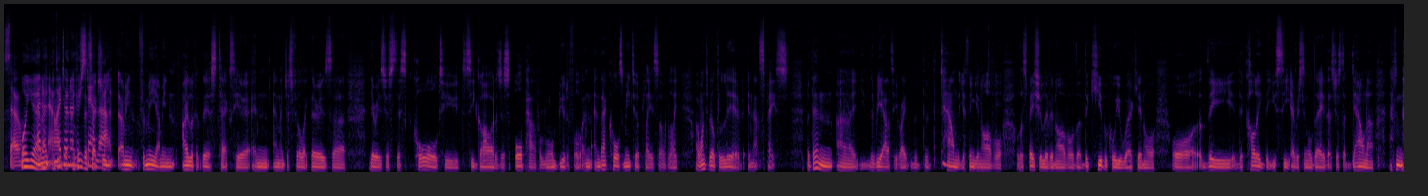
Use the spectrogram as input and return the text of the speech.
So Well, yeah, I don't know. I, think don't that- understand I think that's actually. that. I mean, for me, I mean, I look at this text here, and and I just feel like there is uh, there is just this call to to see God as just all powerful and all beautiful, and and that calls me to a place of like I want to be able to live in that space. But then uh, the reality, right? The, the, the town that you're thinking of, or or the space you live in of, or the, the cubicle you work in, or or the the colleague that you see every single day that's just a downer, and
